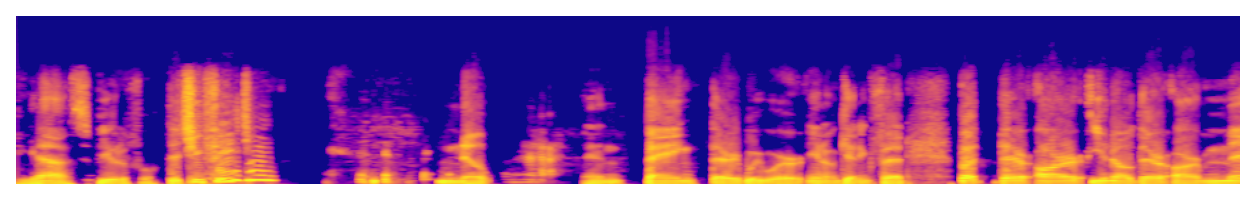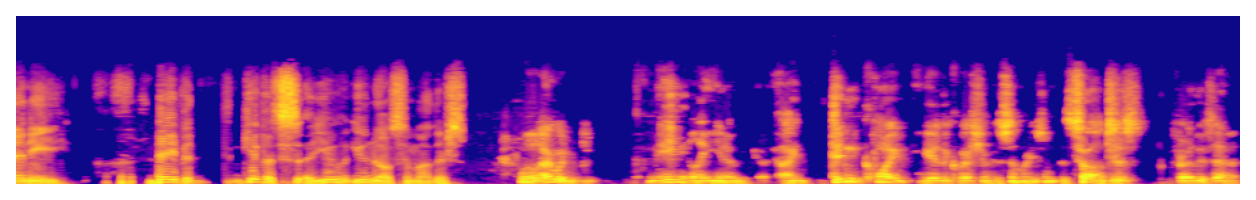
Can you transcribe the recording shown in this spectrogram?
yeah, it's beautiful. Did she feed you? nope. And bang, there we were, you know, getting fed. But there are, you know, there are many. David, give us. Uh, you you know some others. Well, I would immediately, you know, I didn't quite hear the question for some reason, but so I'll just throw this out.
